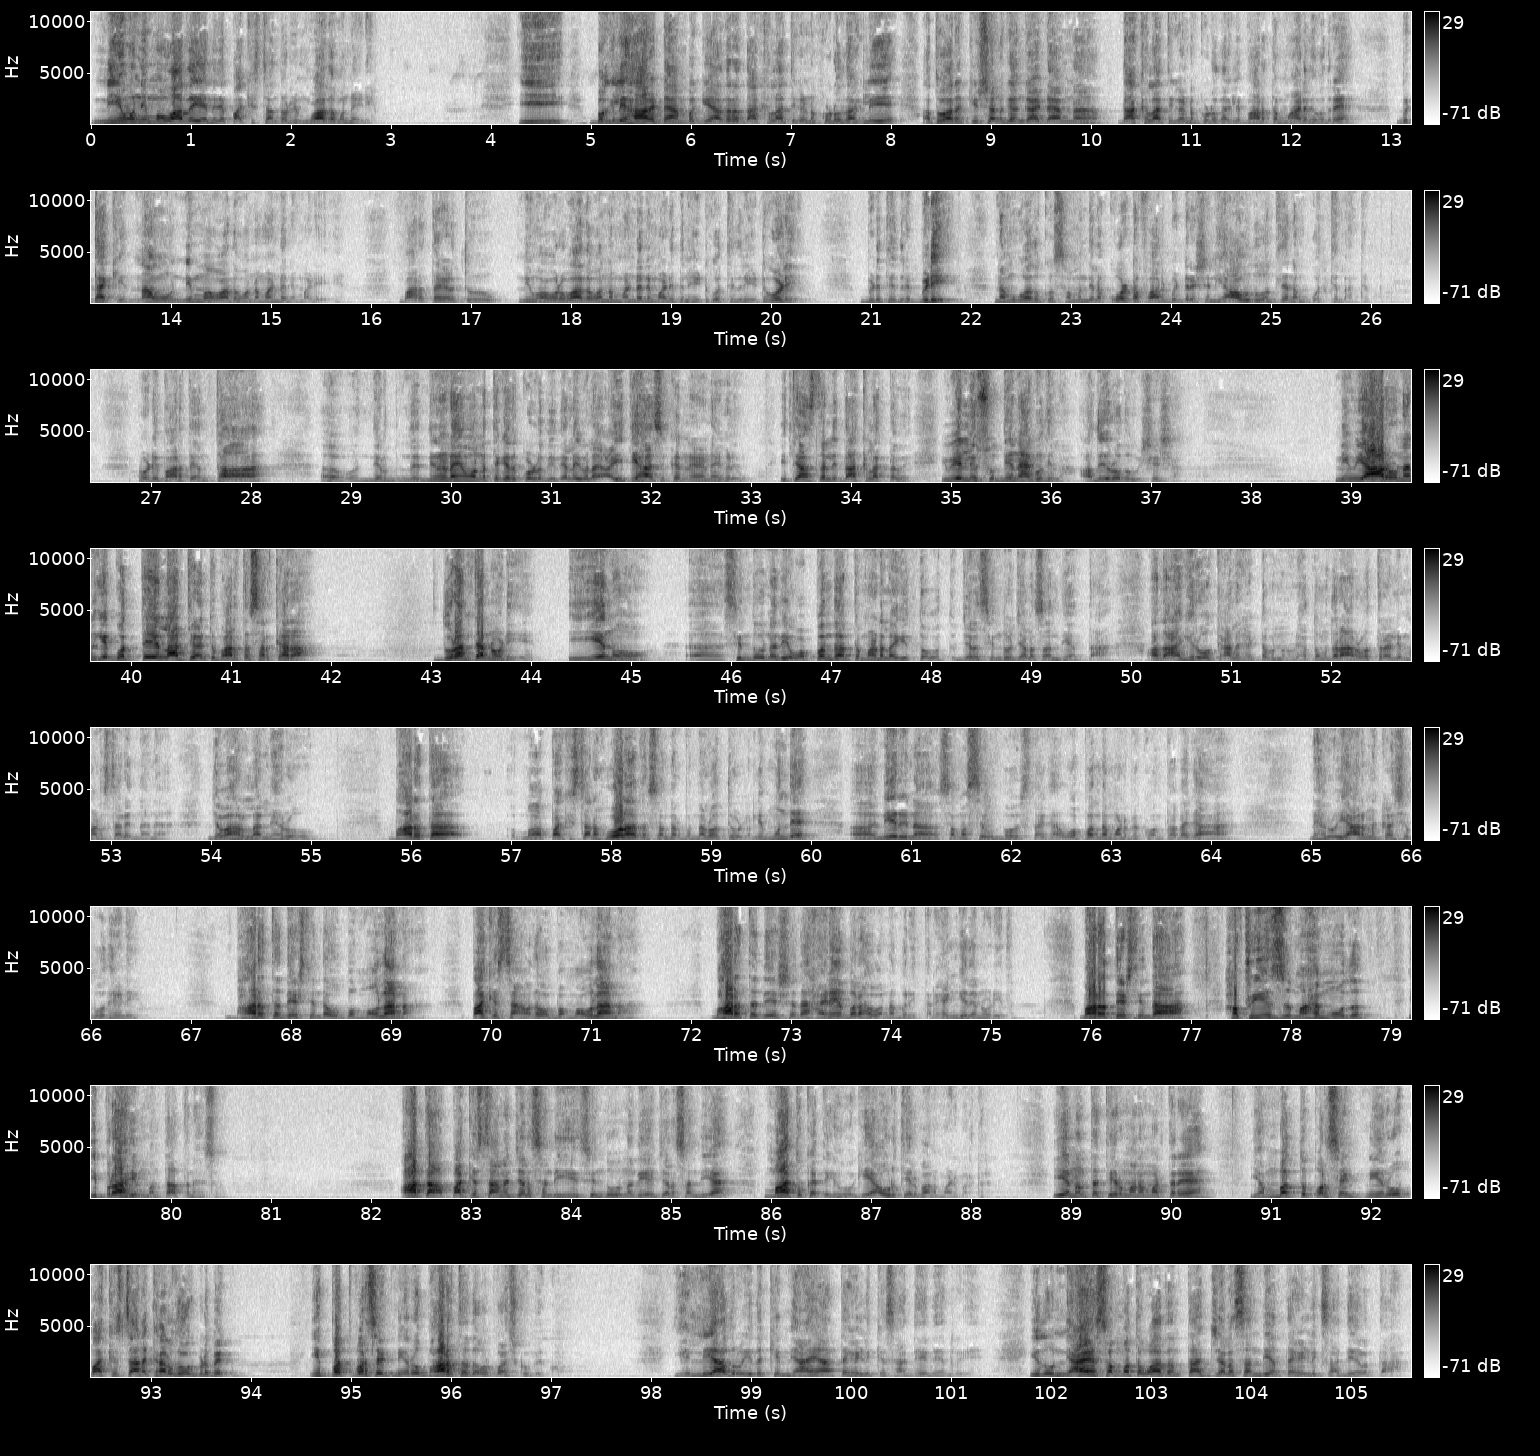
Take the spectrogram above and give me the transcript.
ನೀವು ನಿಮ್ಮ ವಾದ ಏನಿದೆ ಪಾಕಿಸ್ತಾನದವ್ರು ನಿಮ್ಮ ವಾದವನ್ನು ಇಡಿ. ಈ ಬಗ್ಲಿಹಾರ್ ಡ್ಯಾಮ್ ಬಗ್ಗೆ ಅದರ ದಾಖಲಾತಿಗಳನ್ನ ಕೊಡೋದಾಗಲಿ, ಅಥವಾ ಕಿಶನ್ ಗಂಗಾ ಡ್ಯಾಮ್ನ ದಾಖಲಾತಿಗಳನ್ನ ಕೊಡೋದಾಗಲಿ ಭಾರತ ಮಾಡದೆ ಹೋದರೆ ಬಿಟ್ಟಾಕಿ ನಾವು ನಿಮ್ಮ ವಾದವನ್ನು ಮಂಡನೆ ಮಾಡಿ. ಭಾರತ ಹೇಳ್ತು, ನೀವು ಅವರ ವಾದವನ್ನು ಮಂಡನೆ ಮಾಡಿದ್ದನ್ನು ಇಟ್ಕೋತಿದ್ರೆ ಇಟ್ಕೊಳ್ಳಿ, ಬಿಡ್ತಿದ್ರೆ ಬಿಡಿ. ನಮಗೂ ಅದಕ್ಕೂ ಸಂಬಂಧ ಇಲ್ಲ. ಕೋರ್ಟ್ ಆಫ್ ಆರ್ಬಿಟ್ರೇಷನ್ ಯಾವುದು ಅಂತಲೇ ನಮ್ಗೆ ಗೊತ್ತಿಲ್ಲ ಅಂತ ನೋಡಿ, ಭಾರತ ಎಂಥ ನಿರ್ ನಿರ್ಣಯವನ್ನು ತೆಗೆದುಕೊಳ್ಳೋದಿದೆಯಲ್ಲ ಇವೆಲ್ಲ ಐತಿಹಾಸಿಕ ನಿರ್ಣಯಗಳಿವು. ಇತಿಹಾಸದಲ್ಲಿ ದಾಖಲಾಗ್ತವೆ. ಇವೆಲ್ಲೂ ಸುದ್ದಿನೇ ಆಗೋದಿಲ್ಲ. ಅದು ಇರೋದು ವಿಶೇಷ. ನೀವು ಯಾರು ನನಗೆ ಗೊತ್ತೇ ಇಲ್ಲ ಅಂತ ಹೇಳ್ತು ಭಾರತ ಸರ್ಕಾರ? ದುರಂತ ನೋಡಿ ಏನು ಸಿಂಧೂ ನದಿಯ ಒಪ್ಪಂದ ಅಂತ ಮಾಡಲಾಗಿತ್ತು ಅವತ್ತು. ಜಲ, ಸಿಂಧೂ ಜಲಸಂಧಿ ಅಂತ. ಅದಾಗಿರುವ ಕಾಲಘಟ್ಟವನ್ನು ನೋಡಿ. ಹತ್ತೊಂಬತ್ತು ನೂರ ಅರವತ್ತರಲ್ಲಿ ಮಾಡಿಸ್ತಾರೆ ನಾನು ಜವಾಹರ್ಲಾಲ್ ನೆಹರು. ಭಾರತ ಪಾಕಿಸ್ತಾನ ಹೋಳಾದ ಸಂದರ್ಭ ನಲವತ್ತೇಳರಲ್ಲಿ ಮುಂದೆ ನೀರಿನ ಸಮಸ್ಯೆ ಉದ್ಭವಿಸಿದಾಗ ಒಪ್ಪಂದ ಮಾಡಬೇಕು ಅಂತಾದಾಗ ನೆಹರು ಯಾರನ್ನು ಕಳಿಸಬಹುದು ಹೇಳಿ? ಭಾರತ ದೇಶದಿಂದ ಒಬ್ಬ ಮೌಲಾನ? ಪಾಕಿಸ್ತಾನದ ಒಬ್ಬ ಮೌಲಾನ? ಭಾರತ ದೇಶದ ಹಣೆ ಬರಹವನ್ನು ಬರೀತಾರೆ. ಹೆಂಗಿದೆ ನೋಡಿ ಇದು. ಭಾರತ ದೇಶದಿಂದ ಹಫೀಜ್ ಮಹಮೂದ್ ಇಬ್ರಾಹಿಂ ಅಂತ ಆತನ ಹೆಸರು. ಆತ ಪಾಕಿಸ್ತಾನ ಜಲಸಂಧಿ, ಸಿಂಧು ನದಿಯ ಜಲಸಂಧಿಯ ಮಾತುಕತೆಗೆ ಹೋಗಿ ಅವರು ತೀರ್ಮಾನ ಮಾಡಿ ಬರ್ತಾರೆ. ಏನಂತ ತೀರ್ಮಾನ ಮಾಡ್ತಾರೆ? ಎಂಬತ್ತು ಪರ್ಸೆಂಟ್ ನೀರು ಪಾಕಿಸ್ತಾನಕ್ಕೆ ಹರಿದು ಹೋಗಿಬಿಡಬೇಕು. ಇಪ್ಪತ್ತು ಪರ್ಸೆಂಟ್ ನೀರು ಭಾರತದವ್ರು ಬಳಸ್ಕೋಬೇಕು. ಎಲ್ಲಿಯಾದರೂ ಇದಕ್ಕೆ ನ್ಯಾಯ ಅಂತ ಹೇಳಲಿಕ್ಕೆ ಸಾಧ್ಯ ಇದೆಯೇನ್ರಿ ಇದು ನ್ಯಾಯಸಮ್ಮತವಾದಂಥ ಜಲಸಂಧಿ ಅಂತ ಹೇಳಲಿಕ್ಕೆ ಸಾಧ್ಯ ಇರುತ್ತಾ?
